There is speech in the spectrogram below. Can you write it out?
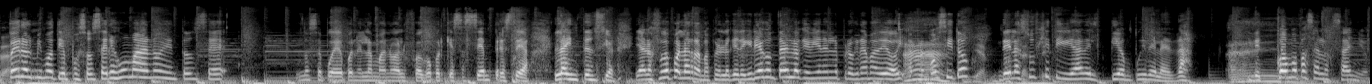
verdad. Pero al mismo tiempo son seres humanos, entonces no se puede poner la mano al fuego porque esa siempre sea la intención. Ya nos fuimos por las ramas, pero lo que te quería contar es lo que viene en el programa de hoy a Ah, propósito ya, de la subjetividad del tiempo y de la edad y de Ay. cómo pasan los años.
